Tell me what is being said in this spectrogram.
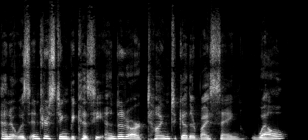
And it was interesting because he ended our time together by saying, Well,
